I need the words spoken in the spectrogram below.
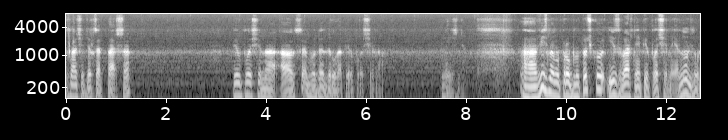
значить, оце перша півплощина, а оце буде друга півплощина. Нижня. А, Візьмемо пробну точку із верхньої півплощини 0,0.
